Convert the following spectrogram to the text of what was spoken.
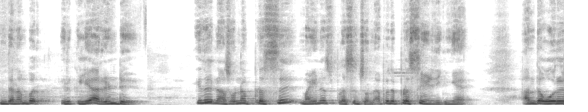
இந்த நம்பர் இருக்கு இல்லையா? ரெண்டு. இது நான் சொன்ன ப்ளஸ்ஸு மைனஸ் ப்ளஸ்ன்னு சொன்னேன். அப்போ இந்த ப்ளஸ் எழுதிக்கிங்க. அந்த ஒரு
